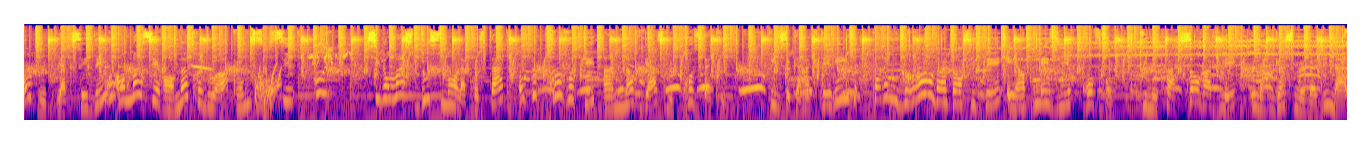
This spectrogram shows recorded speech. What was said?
On peut y accéder en insérant notre doigt comme ceci. Si l'on masse doucement la prostate, on peut provoquer un orgasme prostatique. Il se caractérise par une grande intensité et un plaisir profond, qui n'est pas sans rappeler l'orgasme vaginal.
